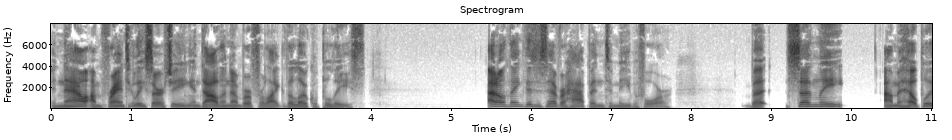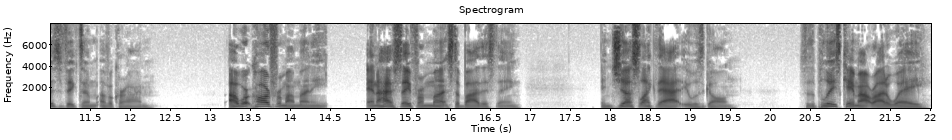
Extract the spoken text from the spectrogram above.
And now I'm frantically searching and dial the number for like the local police. I don't think this has ever happened to me before, but suddenly I'm a helpless victim of a crime. I work hard for my money, and I have saved for months to buy this thing. And just like that, it was gone. So the police came out right away.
